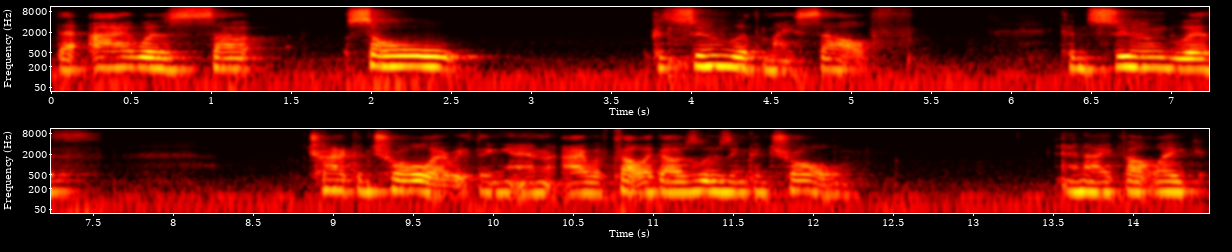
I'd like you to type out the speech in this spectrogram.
that I was so, so consumed with myself, consumed with trying to control everything. And I felt like I was losing control. And I felt like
